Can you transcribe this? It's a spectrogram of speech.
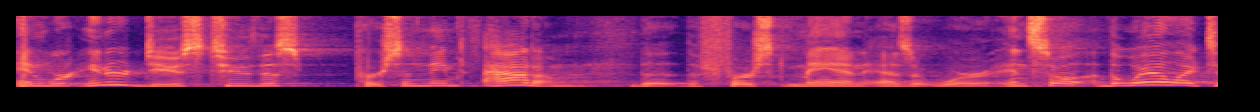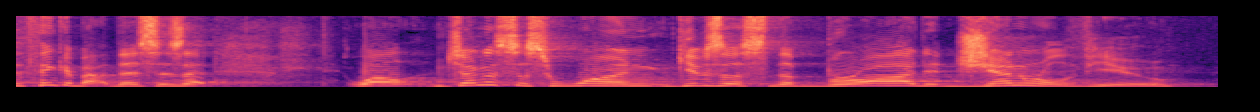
And we're introduced to this person named Adam, the, the first man, as it were. And so the way I like to think about this is that while Genesis 1 gives us the broad general view,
